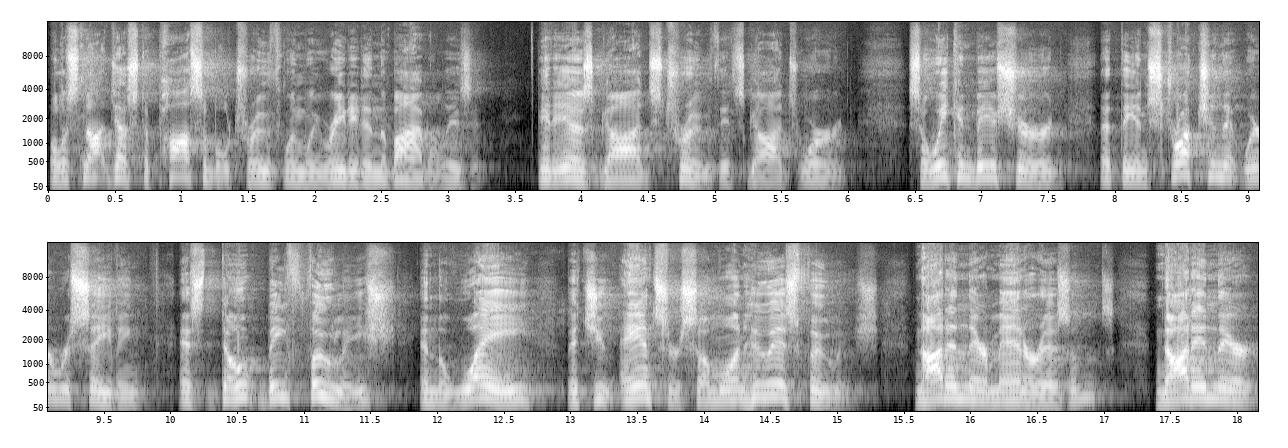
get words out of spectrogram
Well, it's not just a possible truth when we read it in the Bible, is it? It is God's truth, it's God's Word. So we can be assured that the instruction that we're receiving is don't be foolish in the way that you answer someone who is foolish, not in their mannerisms, not in their,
